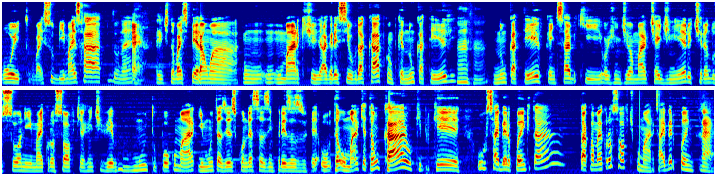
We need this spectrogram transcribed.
8. Vai subir mais rápido, né? É. A gente não vai esperar uma, um, um marketing agressivo da Capcom, porque nunca teve. Uhum. Nunca teve, porque a gente sabe que hoje em dia o marketing é dinheiro, e tirando Sony e Microsoft, a gente vê muito pouco marketing. E muitas vezes, quando essas empresas. O, o marketing é tão caro que porque o Cyberpunk tá tá com a Microsoft, tipo, Mark. Cyberpunk. É.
